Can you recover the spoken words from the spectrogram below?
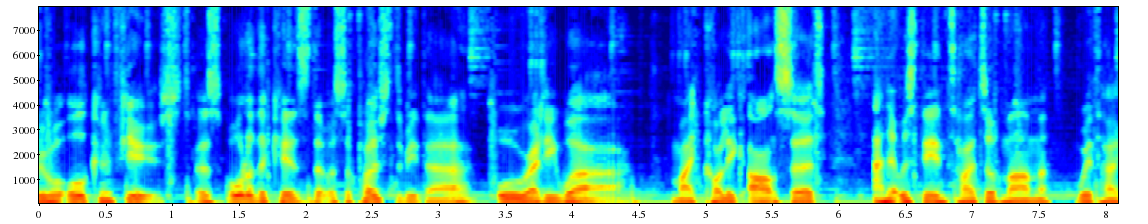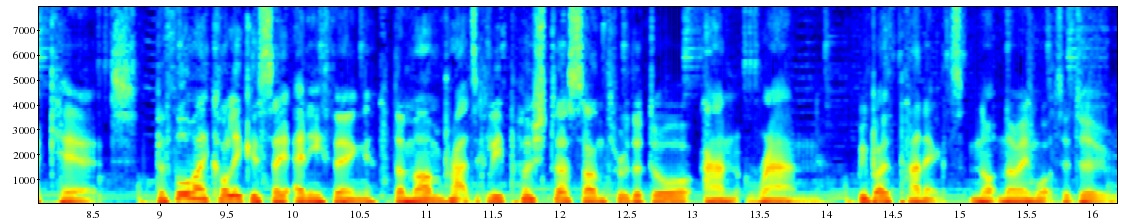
We were all confused, as all of the kids that were supposed to be there already were. My colleague answered, and it was the entitled mum with her kid. Before my colleague could say anything, the mum practically pushed her son through the door and ran. We both panicked, not knowing what to do.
